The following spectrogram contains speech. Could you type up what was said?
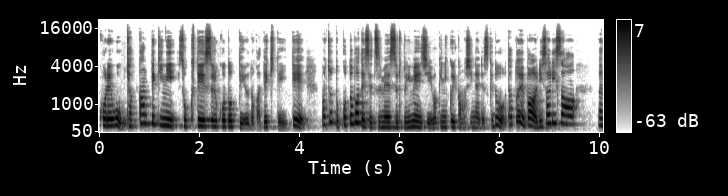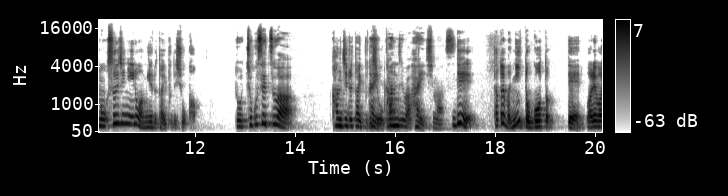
これを客観的に測定することっていうのができていて、まあ、ちょっと言葉で説明するとイメージ湧きにくいかもしれないですけど例えばリサリサあの数字に色は見えるタイプでしょうか？と直接は、感じるタイプではい、しょうか、感じははいします。で例えば2と5とって我々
